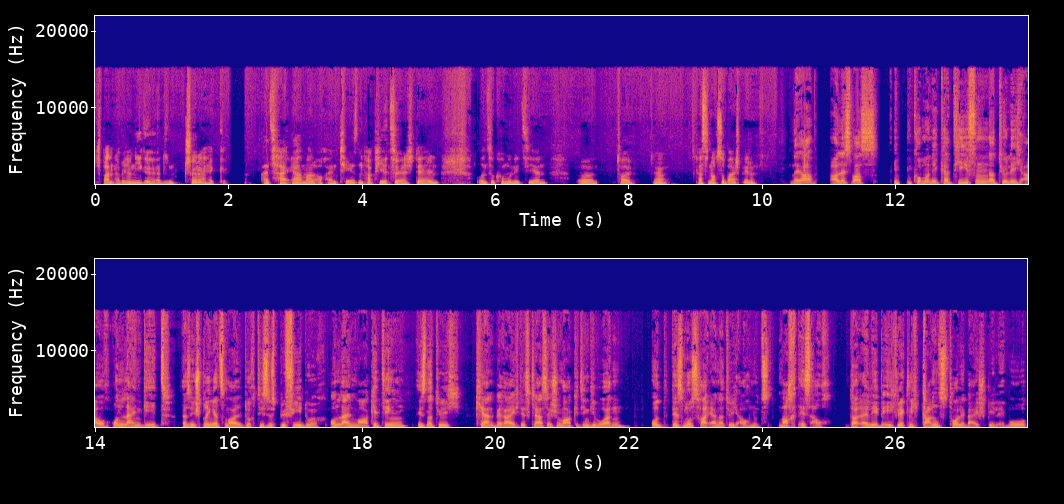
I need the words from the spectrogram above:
Spannend, habe ich noch nie gehört. Ein schöner Hack, als HR mal auch ein Thesenpapier zu erstellen und zu kommunizieren. Äh, toll, ja. Hast du noch so Beispiele? Naja, alles, was im Kommunikativen natürlich auch online geht. Also ich springe jetzt mal durch dieses Buffet durch. Online-Marketing ist natürlich Kernbereich des klassischen Marketing geworden. Und das muss HR natürlich auch nutzen. Macht es auch. Da erlebe ich wirklich ganz tolle Beispiele, wo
